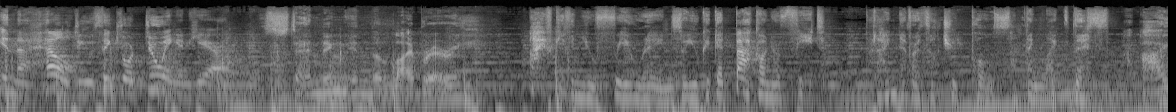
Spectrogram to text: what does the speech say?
in the hell do you think you're doing in here? Standing in the library? I've given you free reign so you could get back on your feet. But I never thought you'd pull something like this. I...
